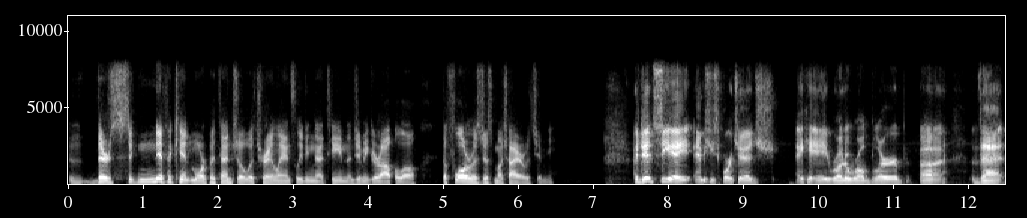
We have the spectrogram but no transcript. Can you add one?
there's significant more potential with Trey Lance leading that team than Jimmy Garoppolo. The floor was just much higher with Jimmy. I did see a NBC Sports Edge, aka Roto World blurb, uh, that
